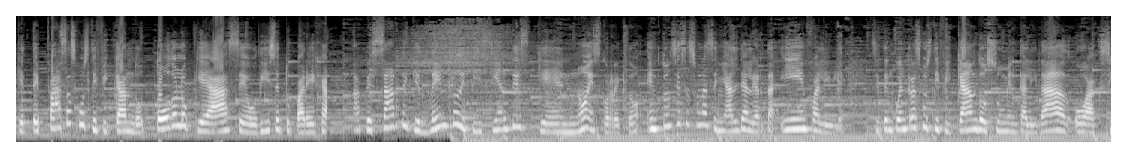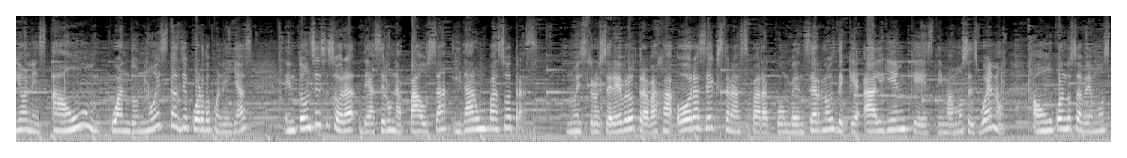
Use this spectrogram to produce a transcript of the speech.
que te pasas justificando todo lo que hace o dice tu pareja, a pesar de que dentro de ti sientes que no es correcto, entonces es una señal de alerta infalible. Si te encuentras justificando su mentalidad o acciones aun cuando no estás de acuerdo con ellas, entonces es hora de hacer una pausa y dar un paso atrás. Nuestro cerebro trabaja horas extras para convencernos de que alguien que estimamos es bueno, aun cuando sabemos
